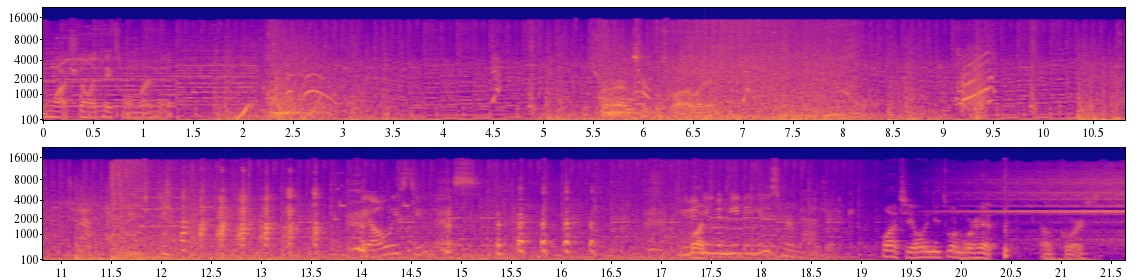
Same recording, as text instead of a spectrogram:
And watch, she only takes one more hit. Around in circles while I wait. They always do this. You didn't even need to use her magic. Watch, he only needs one more hit. Of course.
